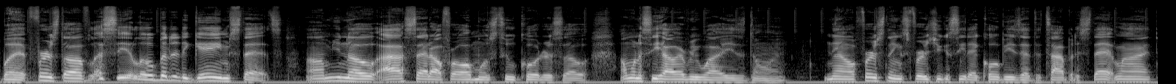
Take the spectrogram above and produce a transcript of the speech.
But first off, let's see a little bit of the game stats. Um, you know, I sat out for almost two quarters, so I want to see how everybody is doing. Now, first things first, you can see that Kobe is at the top of the stat line.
